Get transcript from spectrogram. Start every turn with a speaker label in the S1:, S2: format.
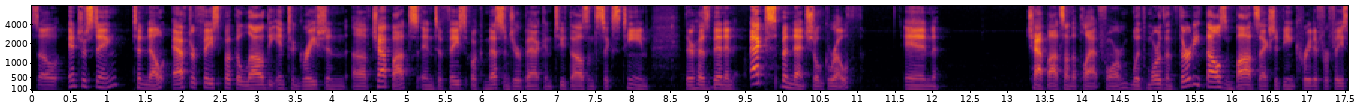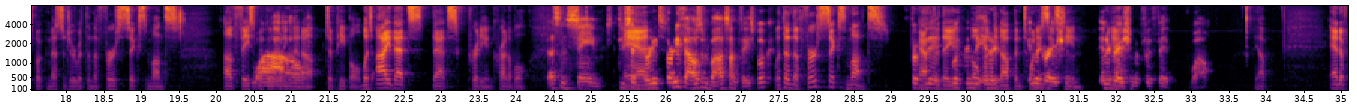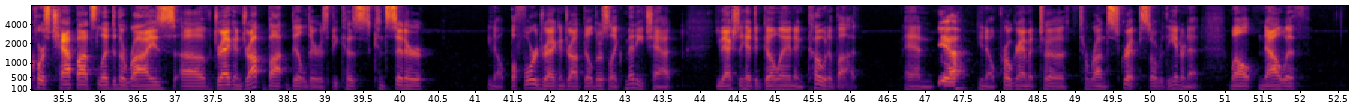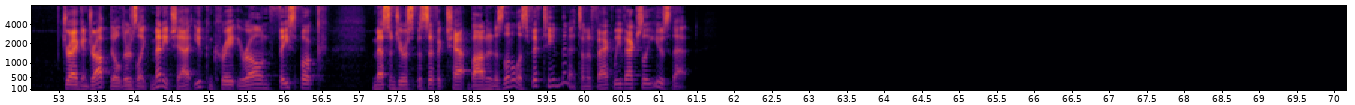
S1: So interesting to note, after Facebook allowed the integration of chatbots into Facebook Messenger back in 2016, there has been an exponential growth in chatbots on the platform, with more than 30,000 bots actually being created for Facebook Messenger within the first six months of Facebook wow. opening that up to people. Which I that's that's pretty incredible.
S2: That's insane. You said 30,000 30, bots on Facebook
S1: within the first six months after the, they opened the inter- it up in 2016.
S2: Integration, integration yeah. with Facebook. Wow.
S1: Yep. And of course, chatbots led to the rise of drag and drop bot builders because consider you know, before drag and drop builders like ManyChat, you actually had to go in and code a bot and
S2: yeah,
S1: you know, program it to to run scripts over the internet. Well, now with drag and drop builders like ManyChat, you can create your own Facebook Messenger specific chat bot in as little as 15 minutes. And in fact, we've actually used that.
